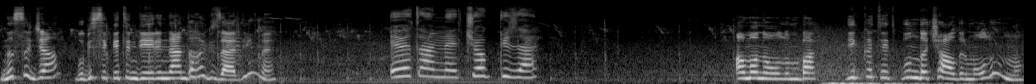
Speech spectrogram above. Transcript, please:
Nasıl Can? Bu bisikletin diğerinden daha güzel değil mi? Evet anne çok güzel. Aman oğlum bak. Dikkat et bunu da çaldırma olur mu?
